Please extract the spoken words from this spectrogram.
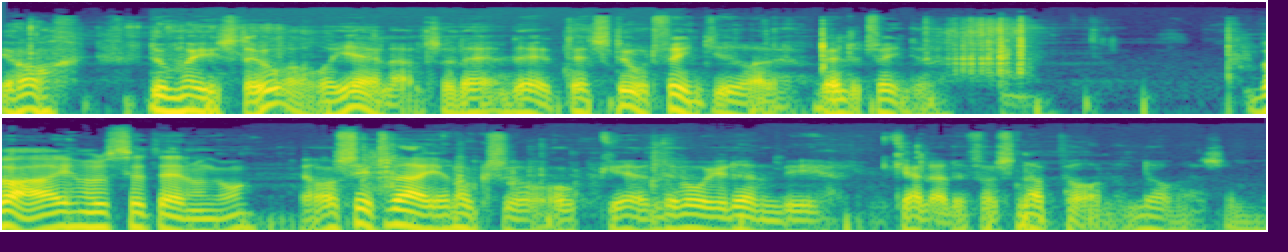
Ja, de är ju stora och rejäla alltså. Det, det, det är ett stort fint djur. Väldigt fint. Varg, har du sett det någon gång? Jag har sett vargen också och eh, det var ju den vi kallade för snapphanen då. Som,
